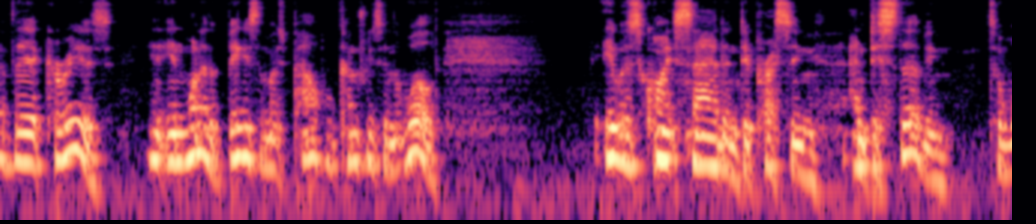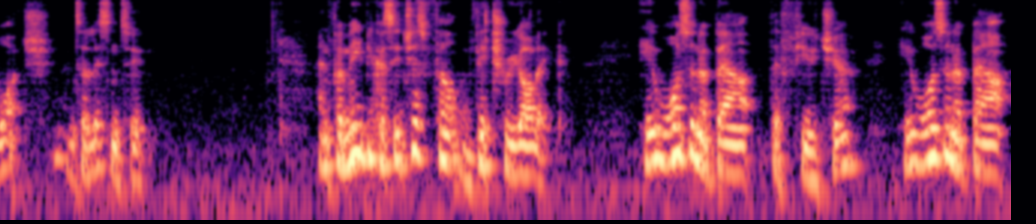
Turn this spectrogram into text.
of their careers in, in one of the biggest and most powerful countries in the world, it was quite sad and depressing and disturbing to watch and to listen to. And for me, because it just felt vitriolic it wasn't about the future. It wasn't about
